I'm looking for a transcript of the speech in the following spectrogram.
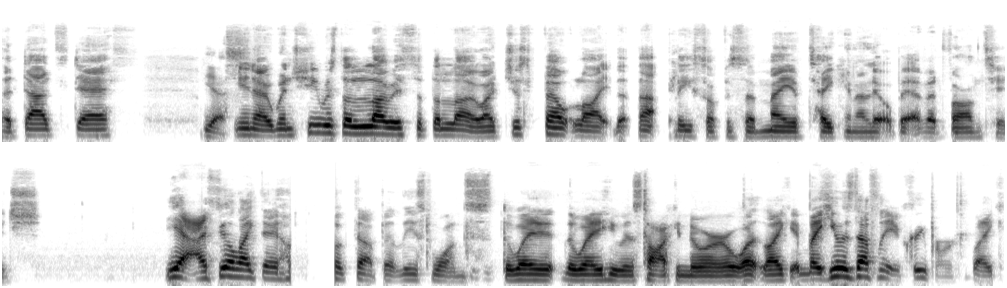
her dad's death. Yes. You know, when she was the lowest of the low, I just felt like that that police officer may have taken a little bit of advantage. yeah, I feel like they hooked up at least once. The way the way he was talking to her, what like, but he was definitely a creeper. Like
